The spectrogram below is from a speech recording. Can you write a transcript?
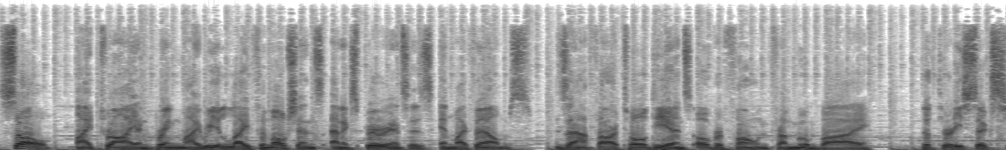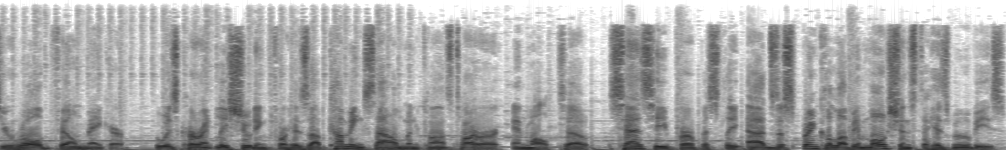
So, I try and bring my real-life emotions and experiences in my films, Zafar told IANS over phone from Mumbai. The 36-year-old filmmaker, who is currently shooting for his upcoming Salman Khan starrer in Malta, says he purposely adds a sprinkle of emotions to his movies.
